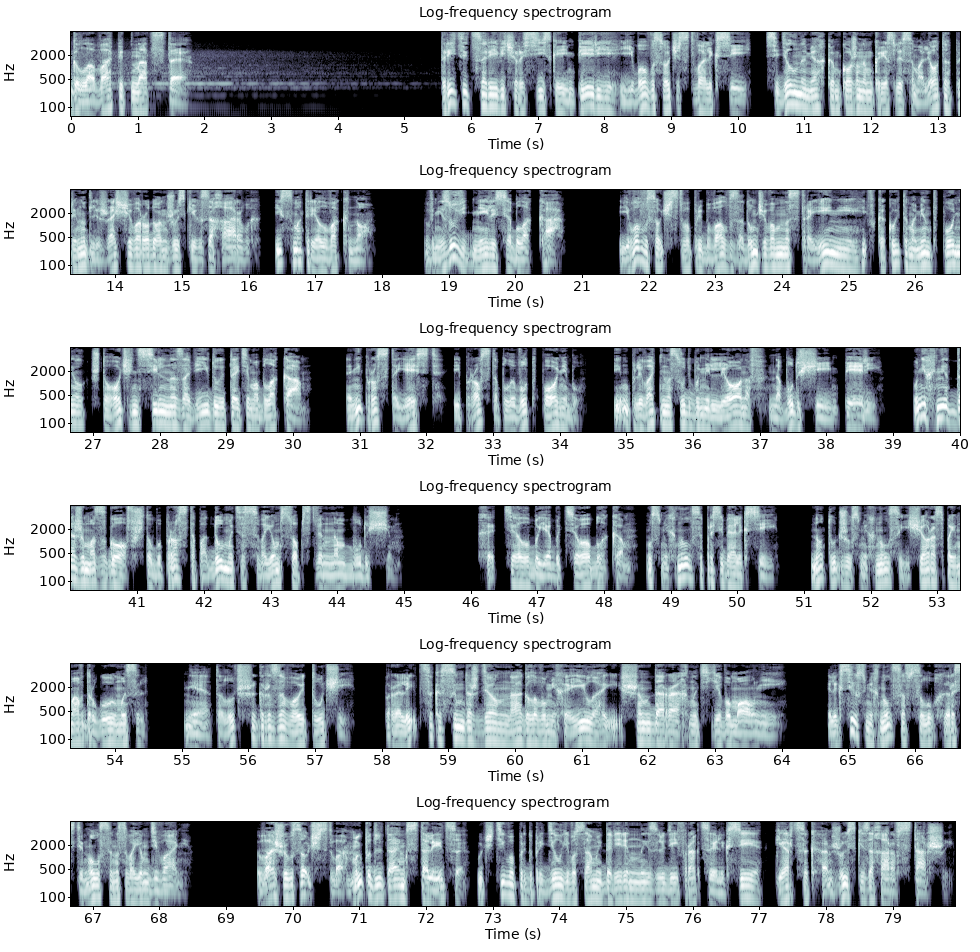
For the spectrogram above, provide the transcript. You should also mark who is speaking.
Speaker 1: Глава 15 Третий царевич Российской империи, его высочество Алексей, сидел на мягком кожаном кресле самолета, принадлежащего роду анжуйских Захаровых, и смотрел в окно. Внизу виднелись облака. Его высочество пребывал в задумчивом настроении и в какой-то момент понял, что очень сильно завидует этим облакам. Они просто есть и просто плывут по небу. Им плевать на судьбу миллионов, на будущее империи. У них нет даже мозгов, чтобы просто подумать о своем собственном будущем. «Хотел бы я быть облаком», — усмехнулся про себя Алексей но тут же усмехнулся, еще раз поймав другую мысль. «Нет, лучше грозовой тучей. Пролиться косым дождем на голову Михаила и шандарахнуть его молнией». Алексей усмехнулся вслух и растянулся на своем диване. «Ваше Высочество, мы подлетаем к столице», — учтиво предупредил его самый доверенный из людей фракции Алексея, герцог Анжуйский Захаров-старший.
